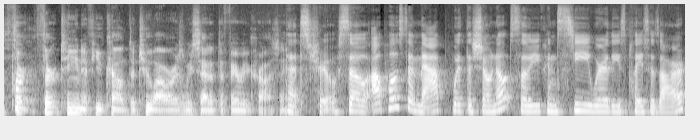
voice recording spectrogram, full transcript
Thir- Thirteen if you count the two hours we sat at the ferry crossing. that's true. So I'll post a map with the show notes so you can see where these places are.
